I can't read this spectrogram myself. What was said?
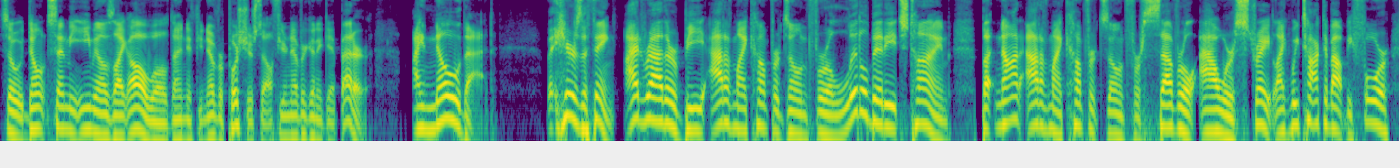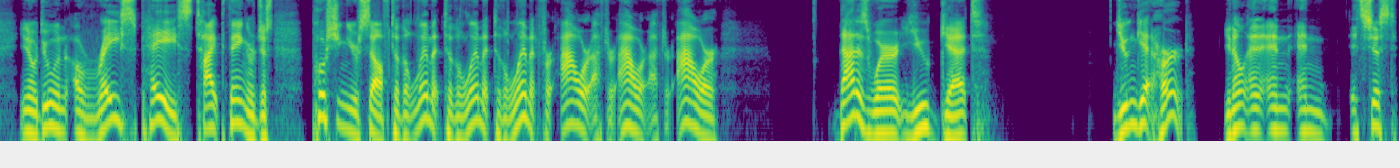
So don't send me emails like, "Oh, well, then if you never push yourself, you're never going to get better." I know that. But here's the thing I'd rather be out of my comfort zone for a little bit each time, but not out of my comfort zone for several hours straight. Like we talked about before, you know, doing a race pace type thing or just pushing yourself to the limit, to the limit, to the limit for hour after hour after hour. That is where you get, you can get hurt, you know, and, and, and it's just,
